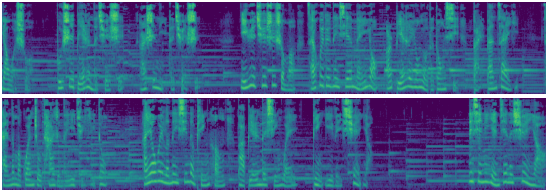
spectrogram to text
要我说，不是别人的缺失，而是你的缺失。你越缺失什么，才会对那些没有而别人拥有的东西百般在意，才那么关注他人的一举一动。还要为了内心的平衡，把别人的行为定义为炫耀。那些你眼见的炫耀，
